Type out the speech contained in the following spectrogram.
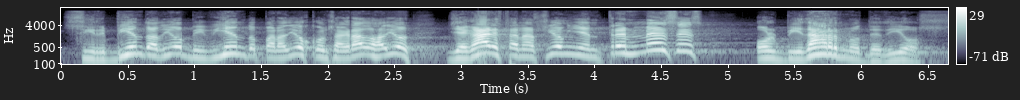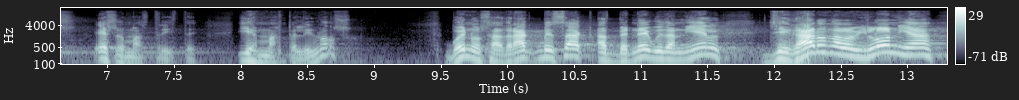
sirviendo a Dios, viviendo para Dios, consagrados a Dios, llegar a esta nación y en tres meses olvidarnos de Dios. Eso es más triste y es más peligroso. Bueno, Sadrach, Mesach, Abednego y Daniel llegaron a Babilonia,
